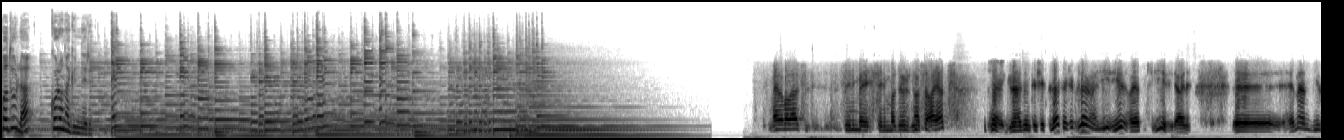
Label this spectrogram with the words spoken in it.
Badur'la Korona Günleri. Merhabalar Selim Bey, Selim Badur. Nasıl hayat? He, günaydın, teşekkürler. Teşekkürler. Günaydın. İyi, iyi. Hayat iyi yani. Ee, hemen bir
